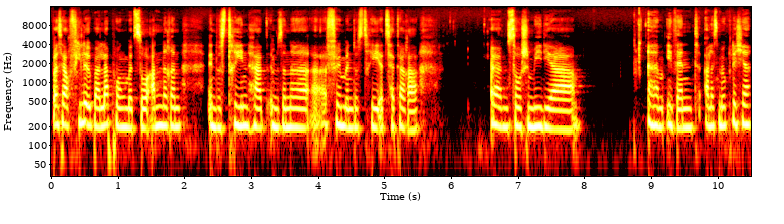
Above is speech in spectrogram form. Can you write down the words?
was ja auch viele Überlappungen mit so anderen Industrien hat, im Sinne äh, Filmindustrie etc., ähm, Social Media. Ähm, Event, alles Mögliche.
